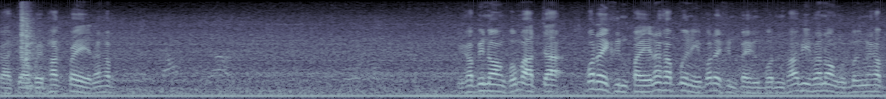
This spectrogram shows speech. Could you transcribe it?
ก็จะเอาไปพักไปนะครับนี่ครับพี่น้องผมอาจจะบ่ได้ขึ้นไปนะครับเมื้อนี้บ่ได้ขึ้นไปข้างบนพาพี่พาน้องไปเบิ่งนะครับ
